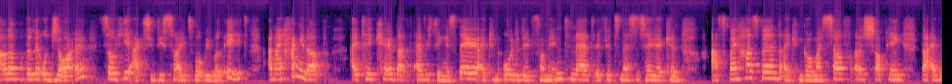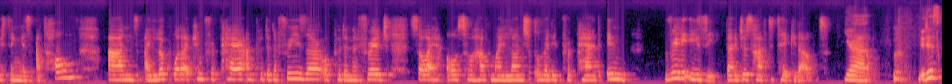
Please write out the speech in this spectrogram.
out of the little jar. So he actually decides what we will eat. And I hang it up. I take care that everything is there. I can order it from the internet. If it's necessary, I can ask my husband. I can go myself uh, shopping, that everything is at home. And I look what I can prepare and put in a freezer or put in a fridge. So I also have my lunch already prepared in really easy that I just have to take it out. Yeah. It is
